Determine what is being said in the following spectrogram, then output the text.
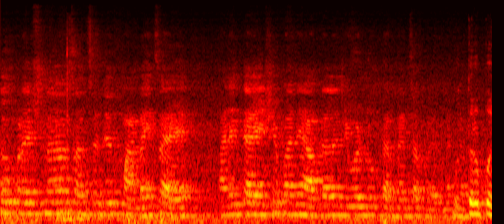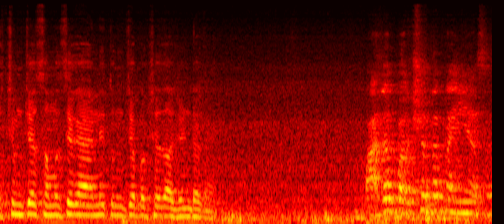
तो प्रश्न संसदेत मांडायचा आहे आणि त्या हिशोबाने आपल्याला निवडणूक करण्याचा प्रयत्न उत्तर. पश्चिमच्या समस्या काय आणि तुमच्या पक्षाचा अजेंडा काय? माझा पक्ष तर नाही असं.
